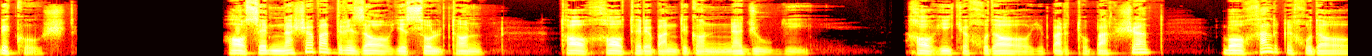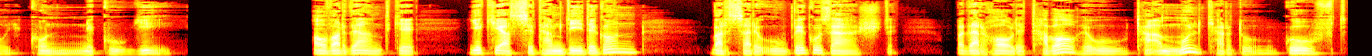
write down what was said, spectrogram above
بکشت. حاصل نشود رضای سلطان تا خاطر بندگان نجویی. خواهی که خدای بر تو بخشد با خلق خدای کن نکویی. آوردند که یکی از ستم دیدگان بر سر او بگذشت و در حال تباه او تأمل کرد و گفت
